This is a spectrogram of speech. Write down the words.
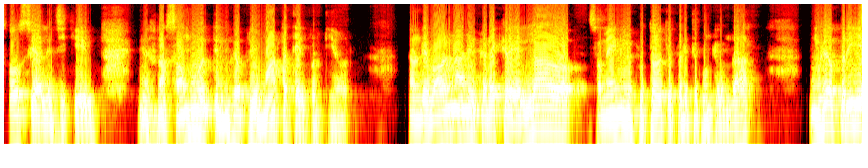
சோசியாலஜிக்கு சமூகத்தின் மிகப்பெரிய மாற்றத்தை ஏற்படுத்தியவர். தன்னுடைய வாழ்நாளில் கிடைக்கிற எல்லா சமயங்களிலும் புத்தகத்தை படித்துக் கொண்டிருந்தார். மிகப்பெரிய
